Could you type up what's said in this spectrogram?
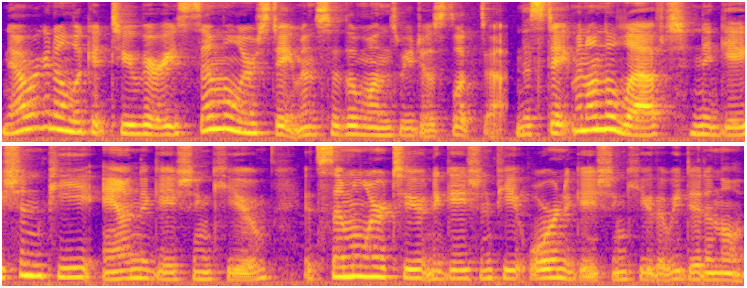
Now we're going to look at two very similar statements to the ones we just looked at. The statement on the left, negation P and negation Q, it's similar to negation P or negation Q that we did in in the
